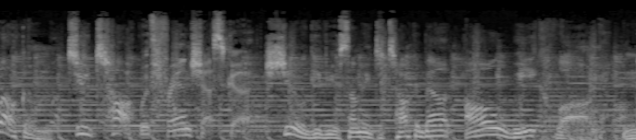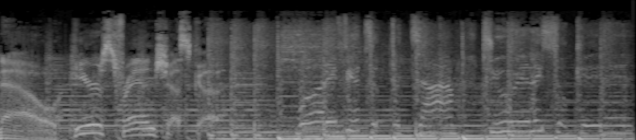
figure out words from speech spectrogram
Welcome to Talk with Francesca. She'll give you something to talk about all week long. Now, here's Francesca. What if you took the time to really soak it?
